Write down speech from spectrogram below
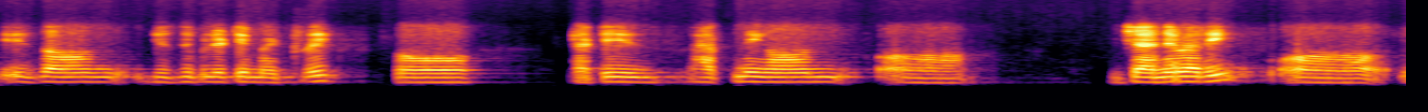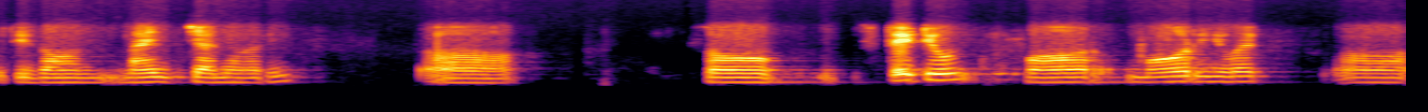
is on usability metrics. So that is happening on uh, January. Uh, it is on 9th January. Uh, so stay tuned for more UX uh,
